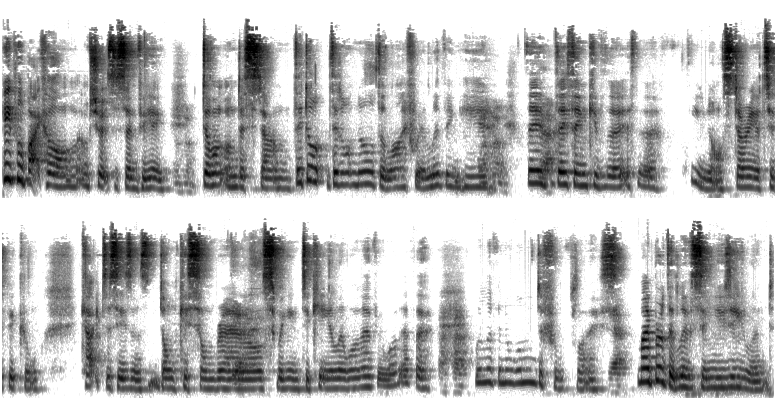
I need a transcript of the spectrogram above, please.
People back home, I'm sure it's the same for you, don't understand. They don't. They don't know the life we're living here. They Yeah. they think of the the you know stereotypical cactuses and donkey sombreros, swinging tequila, whatever, whatever. Uh-huh. We live in a wonderful place. Yeah. My brother lives in New Zealand,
